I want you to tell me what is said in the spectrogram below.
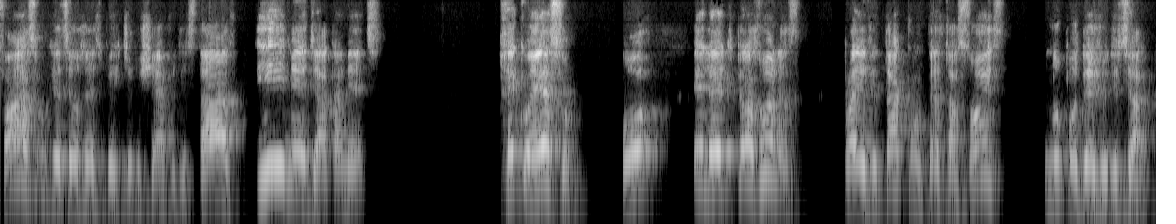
façam com que seus respectivos chefes de Estado imediatamente reconheçam o eleito pelas urnas, para evitar contestações no Poder Judiciário.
